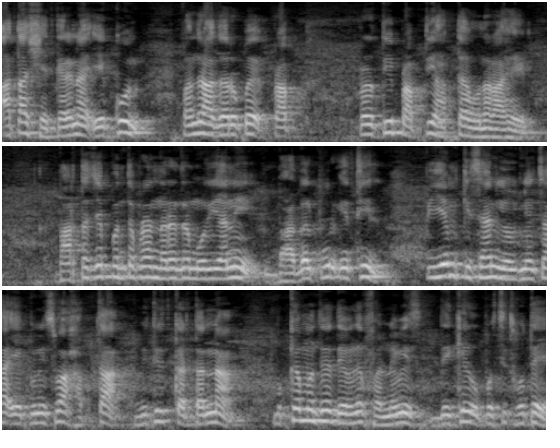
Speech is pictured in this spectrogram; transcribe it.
आता शेतकऱ्यांना एकूण पंधरा हजार रुपये प्राप प्रतिप्राप्ती हप्ता होणार आहे. भारताचे पंतप्रधान नरेंद्र मोदी यांनी भागलपूर येथील पी एम किसान योजनेचा एकोणीसवा हप्ता वितरित करताना मुख्यमंत्री देवेंद्र फडणवीस देखील उपस्थित होते.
